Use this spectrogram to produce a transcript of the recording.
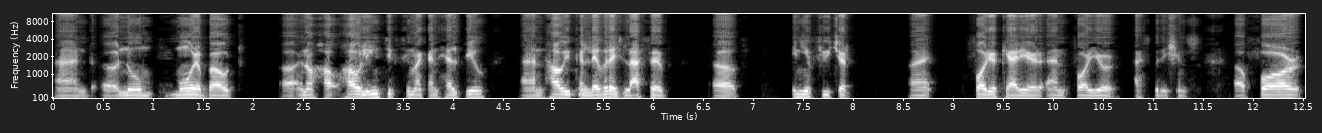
and uh, know more about uh, you know how, how Lean Six Sigma can help you and how you can leverage LASSIB in your future for your career and for your aspirations. for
